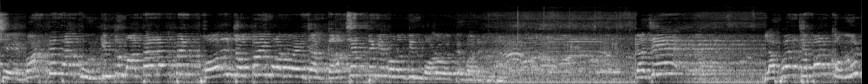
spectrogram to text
হচ্ছে বাড়তে থাকুন, কিন্তু মাথায় রাখবেন, ফল যতই বড় হয়ে যাক, গাছের থেকে কোনোদিন বড় হতে পারে না। কাজে, লাফান চাপান করুন।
